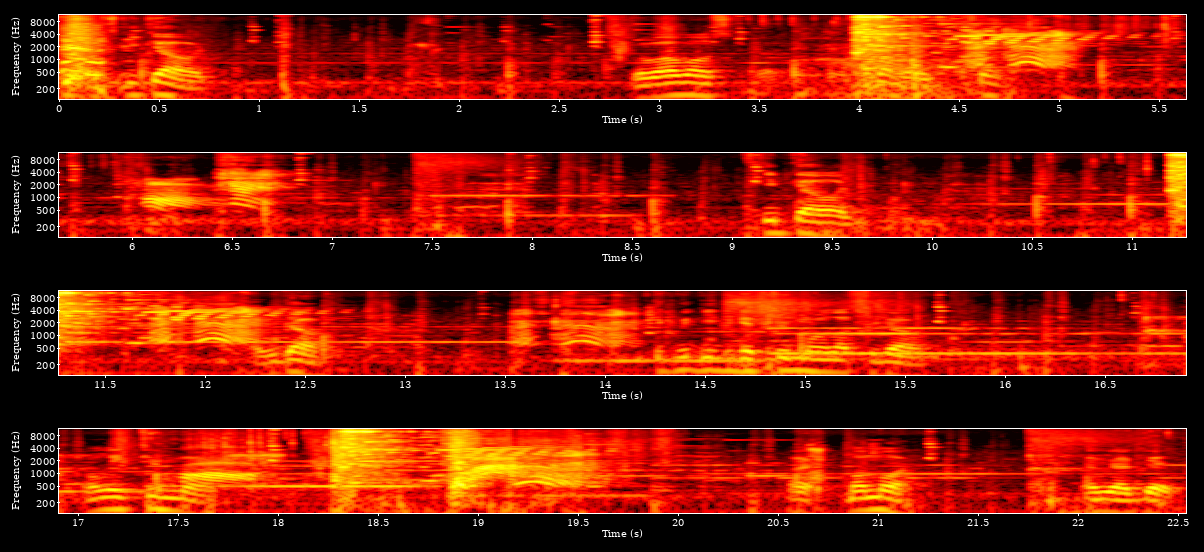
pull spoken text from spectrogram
Let's keep going. We're almost. Keep going. There we go. I think we need to get two more left to go. Only two more. Alright, one more. And we are good.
